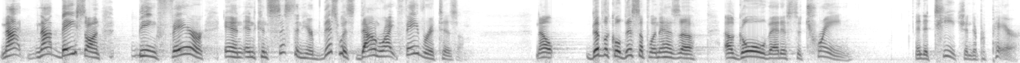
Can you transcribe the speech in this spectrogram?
Not, not based on being fair and, and consistent here. This was downright favoritism. Now, biblical discipline has a, a goal that is to train and to teach and to prepare.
